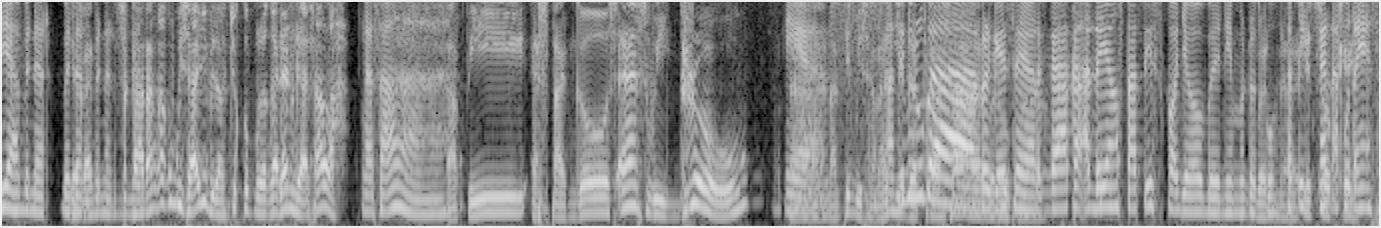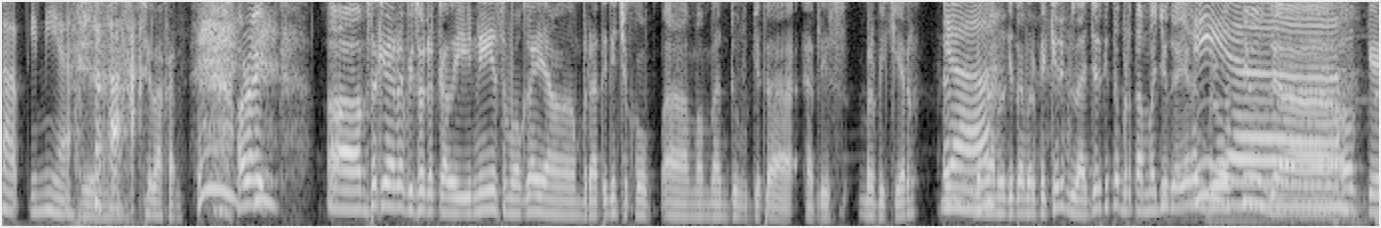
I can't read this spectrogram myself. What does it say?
Iya benar, benar, ya kan? benar. Sekarang benar. aku bisa aja bilang cukup, nggak dan nggak salah. Nggak salah. Tapi as time goes, as we grow, Nah, nanti bisa lagi nanti berubah, bergeser. Berubah. Nggak akan ada yang statis kok jawabannya menurutku. Bener, Tapi kan okay. aku tanya saat ini ya. Yeah, silakan. Alright. Um, sekian episode kali ini. Semoga yang berat ini cukup uh, membantu kita at least berpikir. Kan yeah. Dengan kita berpikir, belajar kita bertambah juga ya kan yeah. growth juga. Oke,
